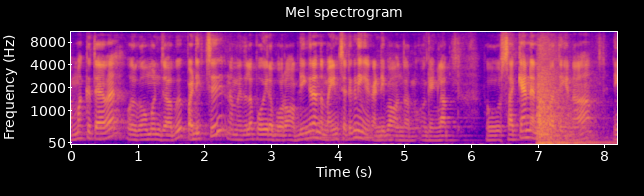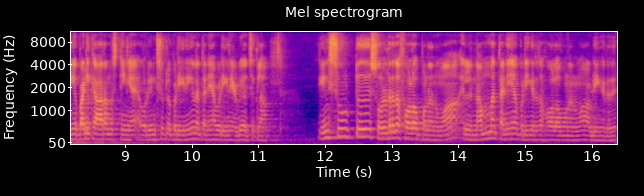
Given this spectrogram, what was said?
நமக்கு தேவை ஒரு கவர்மெண்ட் ஜாபு படித்து நம்ம இதில் போயிட போகிறோம் அப்படிங்கிற அந்த மைண்ட் செட்டுக்கு நீங்கள் கண்டிப்பாக வந்துடணும் ஓகேங்களா? ஸோ செகண்ட் என்னென்னு பார்த்தீங்கன்னா நீங்கள் படிக்க ஆரம்பிச்சிட்டிங்க. ஒரு இன்ஸ்டியூட்டில் படிக்கிறீங்க இல்லை தனியாக படிக்கிறீங்க எப்படி வச்சுக்கலாம். இன்ஸ்டியூட்டு சொல்கிறத ஃபாலோ பண்ணணுமா? இல்லை நம்ம தனியாக படிக்கிறத ஃபாலோ பண்ணணுமா அப்படிங்கிறது.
